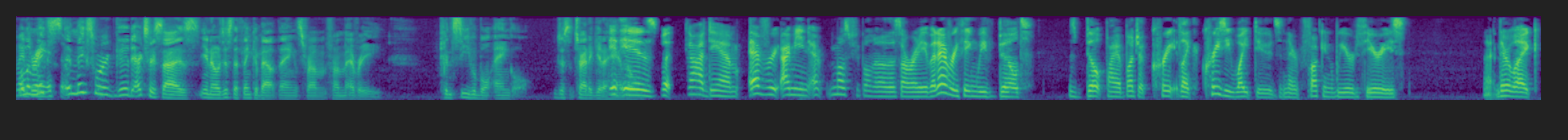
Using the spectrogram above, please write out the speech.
My well, it brain makes is so it makes for a good exercise, you know, just to think about things from from every conceivable angle, just to try to get a It handle. is, but goddamn, every I mean, most people know this already, but everything we've built was built by a bunch of cra- like crazy white dudes and their fucking weird theories. Uh, They're like,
